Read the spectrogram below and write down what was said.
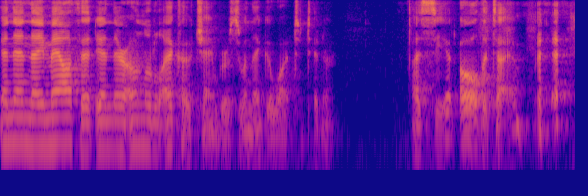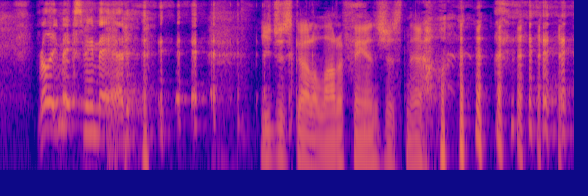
And then they mouth it in their own little echo chambers when they go out to dinner. I see it all the time. really makes me mad. you just got a lot of fans just now.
